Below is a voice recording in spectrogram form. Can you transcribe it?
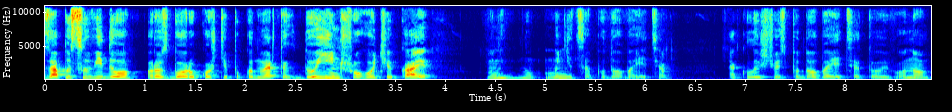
запису відео розбору коштів по конвертах до іншого чекає. Мені, ну, мені це подобається. А коли щось подобається, то воно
